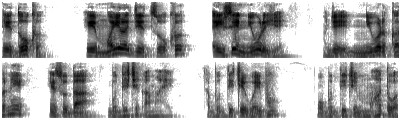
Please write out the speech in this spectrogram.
हे दोख हे मैळ जे चोख ऐसे निवड जे म्हणजे निवड करणे हे सुद्धा बुद्धीचे काम आहे. त्या बुद्धीचे वैभव व बुद्धीचे महत्त्व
